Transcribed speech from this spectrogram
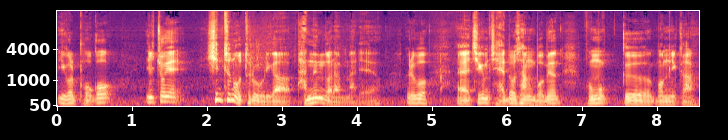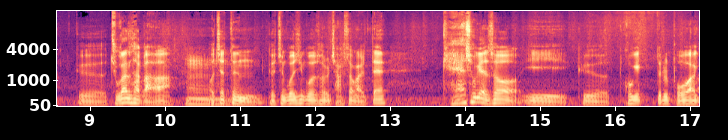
이걸 보고 일종의 힌트 노트를 우리가 받는 거란 말이에요. 그리고 에, 지금 제도상 보면 공목 그 뭡니까 그 주관사가 어쨌든 그 증권신고서를 작성할 때 계속해서 이 그 고객들을 보호하,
